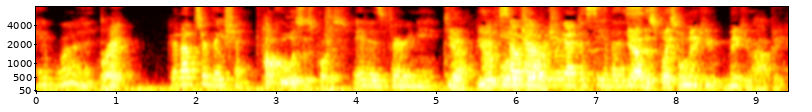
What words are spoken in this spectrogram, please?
it would. right? Good observation. How cool is this place? It is very neat. Yeah, beautiful I'm so little happy we got to see this. Yeah, this place will make you make you happy.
